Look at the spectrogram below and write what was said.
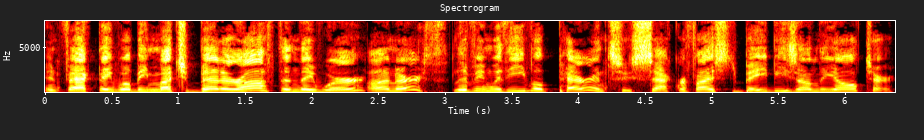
In fact, they will be much better off than they were on earth, living with evil parents who sacrificed babies on the altar.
